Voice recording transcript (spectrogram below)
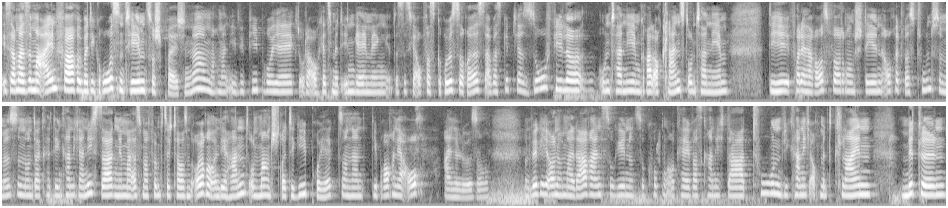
ich sage mal, es ist immer einfach, über die großen Themen zu sprechen. Ne? Machen wir ein EVP-Projekt oder auch jetzt mit Ingaming, das ist ja auch was Größeres, aber es gibt ja so viele Unternehmen, gerade auch Kleinstunternehmen, die vor der Herausforderung stehen, auch etwas tun zu müssen. Und da, denen kann ich ja nicht sagen, nimm mal erstmal 50.000 Euro in die Hand und mach ein Strategieprojekt, sondern die brauchen ja auch eine Lösung. Und wirklich auch nochmal da reinzugehen und zu gucken, okay, was kann ich da tun? Wie kann ich auch mit kleinen Mitteln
